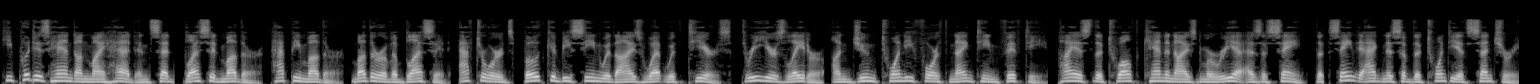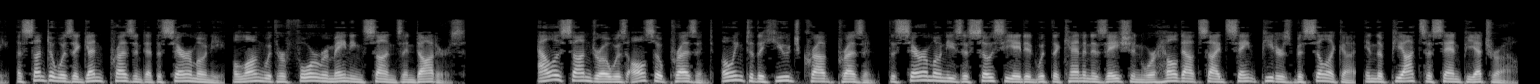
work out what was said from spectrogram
He put his hand on my head and said, Blessed Mother, Happy Mother, Mother of a Blessed. Afterwards, both could be seen with eyes wet with tears. Three years later, on June 24, 1950, Pius XII canonized Maria as a saint, the Saint Agnes of the 20th century. Assunta was again present at the ceremony, along with her four remaining sons and daughters. Alessandro was also present. Owing to the huge crowd present, the ceremonies associated with the canonization were held outside St. Peter's Basilica, in the Piazza San Pietro.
